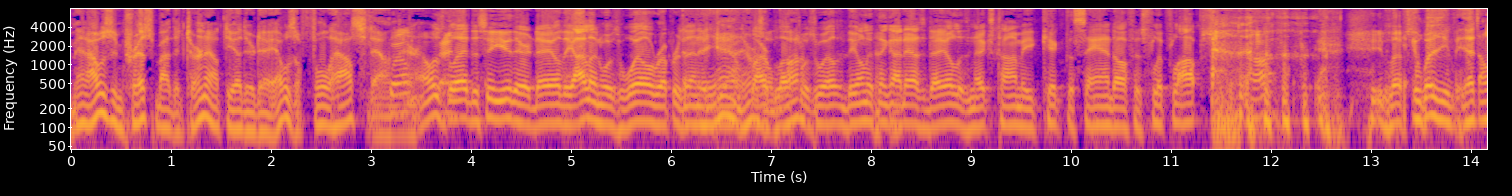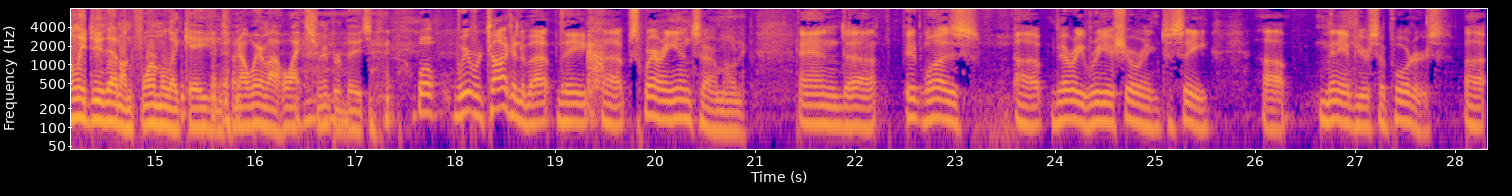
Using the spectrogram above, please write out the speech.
Man, I was impressed by the turnout the other day. That was a full house down Well, there. I was glad to see you there, Dale. The island was well represented. Yeah, Jim. there was a Bluff lot of- was well. The only thing I'd ask Dale is next time he kicked the sand off his flip flops, he left. It wasn't I only do that on formal occasions when I wear my white shrimper boots. Well, we were talking about the uh, swearing in ceremony, and uh, it was uh, very reassuring to see uh, many of your supporters, uh,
